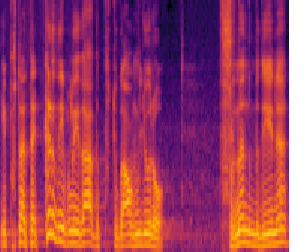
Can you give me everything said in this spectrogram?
E, portanto, a credibilidade de Portugal melhorou. Fernando Medina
